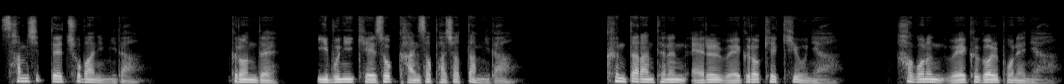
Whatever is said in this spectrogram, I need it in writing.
30대 초반입니다. 그런데 이분이 계속 간섭하셨답니다. 큰딸한테는 애를 왜 그렇게 키우냐? 학원은 왜 그걸 보내냐?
